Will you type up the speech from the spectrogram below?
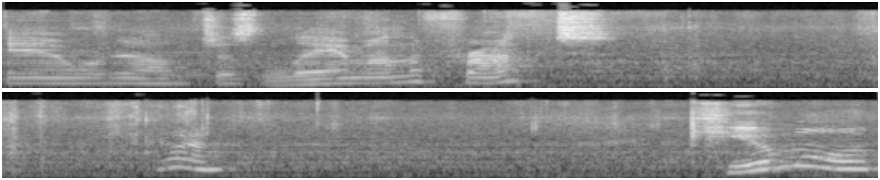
And we're going to just lay them on the front. few.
